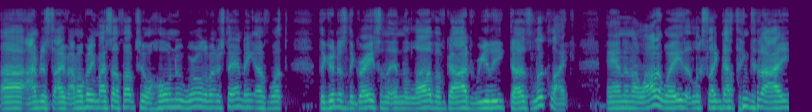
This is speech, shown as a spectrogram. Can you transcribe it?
uh, I'm just i am opening myself up to a whole new world of understanding of what the goodness, the grace, and the, and the love of God really does look like. And in a lot of ways, it looks like nothing that I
